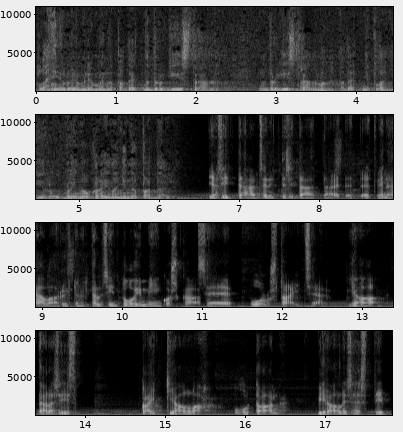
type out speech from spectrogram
планируем ли мы нападать на другие страны, на другие страны мы нападать не планируем. Мы на Украину не нападали. Ja sitten hän selitti sitä, että, että, että, että Venäjä on ryhtynyt tällaisiin toimiin, koska se puolustaa itseään. Ja täällä siis kaikkialla puhutaan virallisesti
